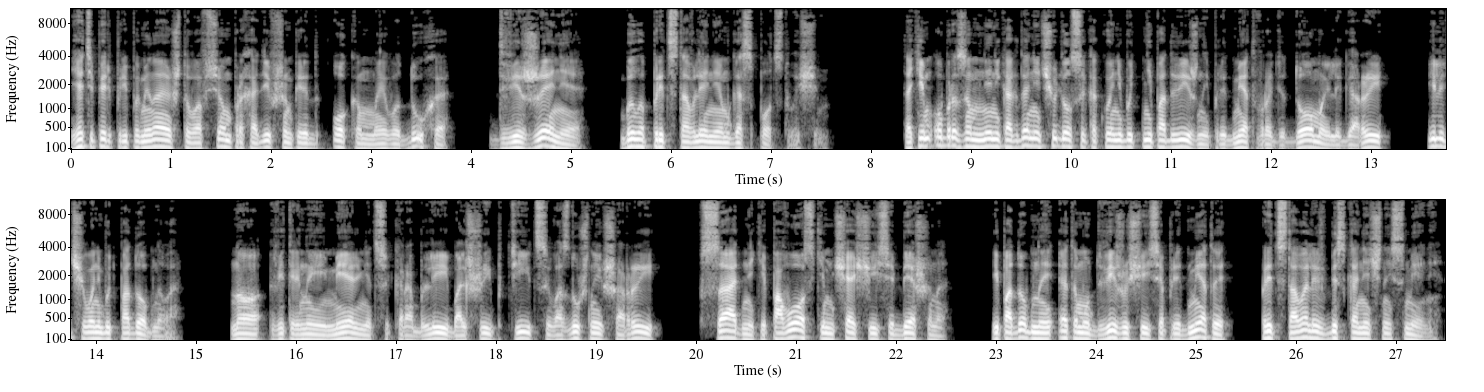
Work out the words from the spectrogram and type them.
Я теперь припоминаю, что во всем проходившем перед оком моего духа движение было представлением господствующим. Таким образом, мне никогда не чудился какой-нибудь неподвижный предмет вроде дома или горы или чего-нибудь подобного, но ветряные мельницы, корабли, большие птицы, воздушные шары, всадники, повозки, мчащиеся бешено, и подобные этому движущиеся предметы представали в бесконечной смене.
